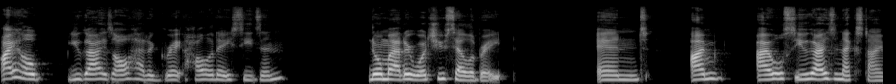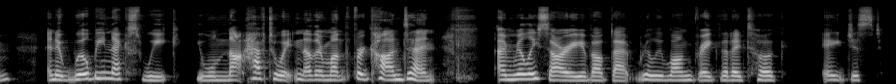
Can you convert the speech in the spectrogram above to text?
I hope you guys all had a great holiday season no matter what you celebrate. And I'm I will see you guys next time and it will be next week. You will not have to wait another month for content. I'm really sorry about that really long break that I took. It just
